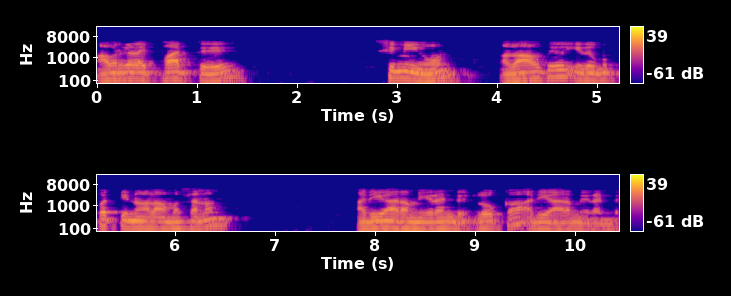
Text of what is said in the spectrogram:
அவர்களை பார்த்து சிமியோன் அதாவது இது முப்பத்தி நாலாம் வசனம் அதிகாரம் இரண்டு லோக்கா அதிகாரம் இரண்டு.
